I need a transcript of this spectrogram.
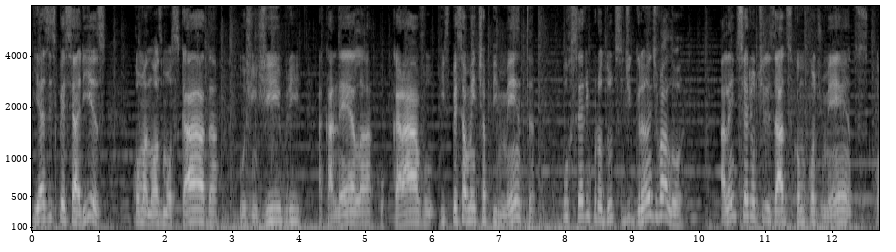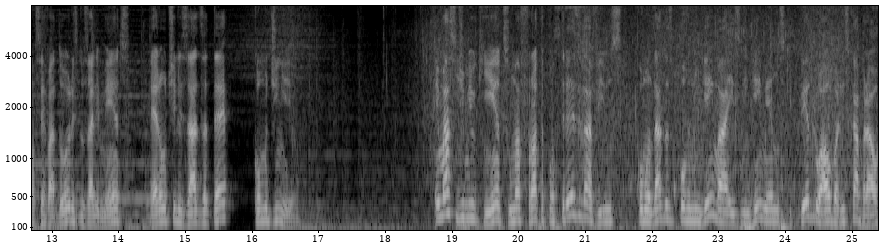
e as especiarias, como a noz moscada, o gengibre, a canela, o cravo, especialmente a pimenta, por serem produtos de grande valor. Além de serem utilizados como condimentos, conservadores dos alimentos, eram utilizados até como dinheiro. Em março de 1500, uma frota com 13 navios, comandada por ninguém mais, ninguém menos que Pedro Álvares Cabral,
